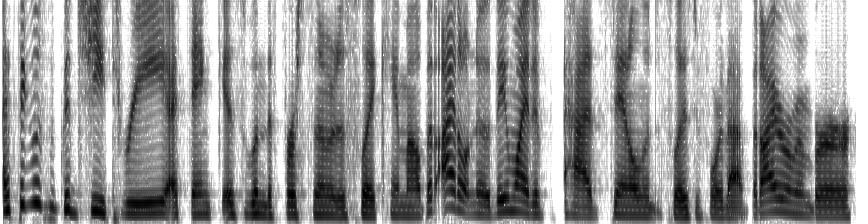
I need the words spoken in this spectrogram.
I think it was like the G3. I think is when the first cinema display came out, but I don't know. They might have had standalone displays before that. But I remember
